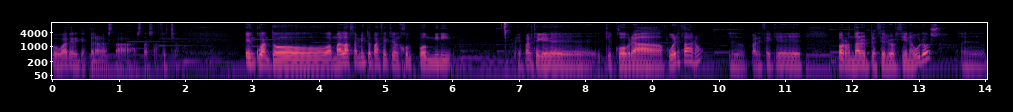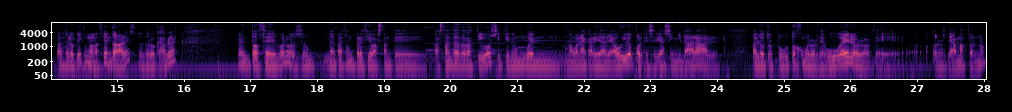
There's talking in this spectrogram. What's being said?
pues va a tener que esperar hasta, hasta esa fecha. En cuanto a más lanzamiento, parece que el HomePod Mini eh, parece que, que, cobra fuerza, ¿no? Eh, parece que va a rondar el precio de los 100 euros. Parece lo que hicimos, los 100 dólares, es de lo que hablan. Entonces, bueno, me parece un precio bastante, bastante atractivo si tiene un buen, una buena calidad de audio, porque sería similar al, a los otros productos como los de Google o los de, o los de Amazon, ¿no?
